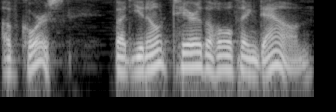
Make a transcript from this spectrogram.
of course. But you don't tear the whole thing down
